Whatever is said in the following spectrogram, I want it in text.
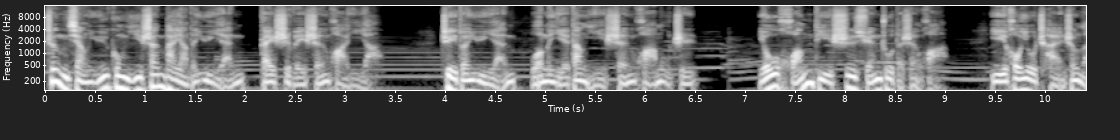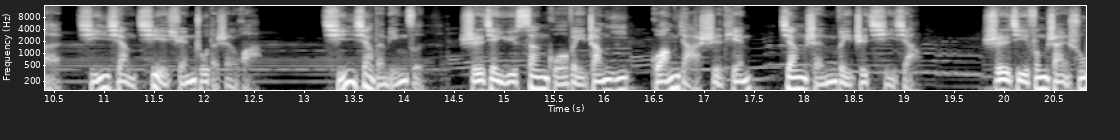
正像愚公移山那样的预言该视为神话一样，这段预言我们也当以神话目之。由皇帝失玄珠的神话，以后又产生了齐相窃玄珠的神话。齐相的名字始建于三国魏张仪《广雅释天》，江神谓之齐相。《史记·封禅书》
